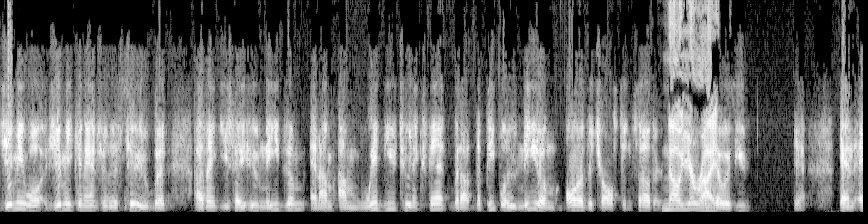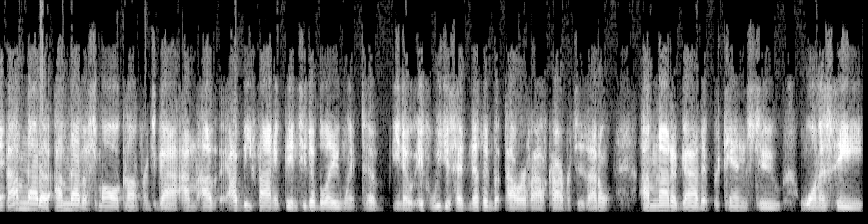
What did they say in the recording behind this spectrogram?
Jimmy will Jimmy can answer this too, but I think you say who needs them, and I'm I'm with you to an extent, but uh, the people who need them are the Charleston Southern. No, you're right. And so if you yeah, and and I'm not a I'm not a small conference guy. I'm I, I'd be fine if the NCAA went to you know if we just had nothing but Power Five conferences. I don't. I'm not a guy that pretends to want to see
